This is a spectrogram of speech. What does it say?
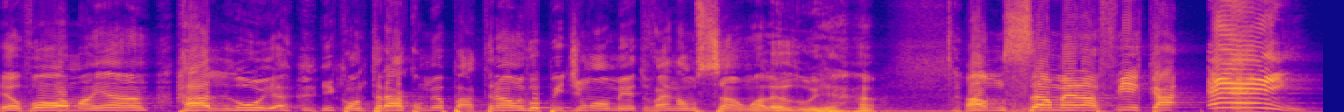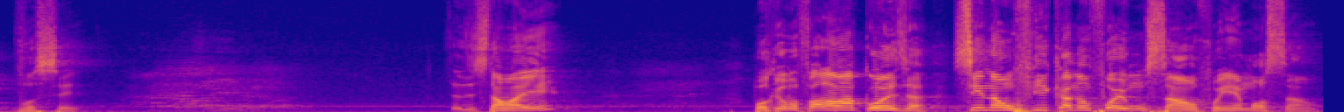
eu vou amanhã, aleluia, encontrar com meu patrão e vou pedir um aumento. Vai na unção, aleluia. A unção ela fica em você. Vocês estão aí? Porque eu vou falar uma coisa: se não fica, não foi unção, foi emoção.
